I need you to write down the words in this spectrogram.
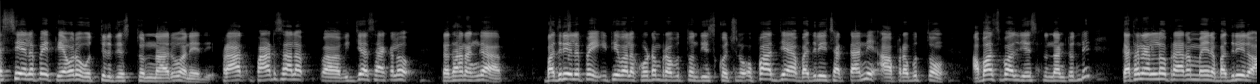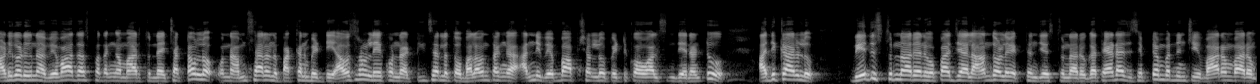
ఎస్ఏలపై తీవ్ర ఒత్తిడి తెస్తున్నారు అనేది. ప్రా పాఠశాల విద్యాశాఖలో ప్రధానంగా బదిలీలపై ఇటీవల కూటమి ప్రభుత్వం తీసుకొచ్చిన ఉపాధ్యాయ బదిలీ చట్టాన్ని ఆ ప్రభుత్వం అబాస్పాలు చేస్తుందంటుంది. గత నెలలో ప్రారంభమైన బదిలీలు అడుగడుగునా వివాదాస్పదంగా మారుతున్నాయి. చట్టంలో ఉన్న అంశాలను పక్కన పెట్టి అవసరం లేకుండా టీచర్లతో బలవంతంగా అన్ని వెబ్ ఆప్షన్లో పెట్టుకోవాల్సిందేనంటూ అధికారులు వేధిస్తున్నారు అని ఉపాధ్యాయులు ఆందోళన వ్యక్తం చేస్తున్నారు. గతేడాది సెప్టెంబర్ నుంచి వారం వారం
